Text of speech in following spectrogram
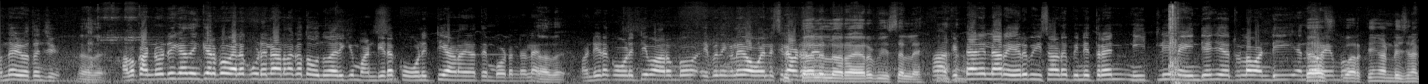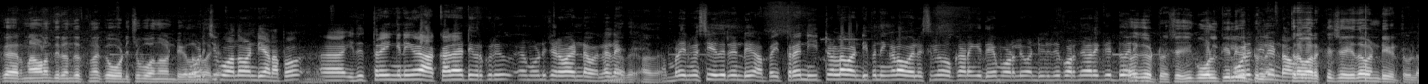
ഒന്ന് എഴുപത്തഞ്ച്. അതെ. അപ്പോൾ കണ്ടുകൊണ്ടിരിക്കാൻ നിങ്ങൾക്ക് ചിലപ്പോൾ വില കൂടുതലാണെന്നൊക്കെ തോന്നുമായിരിക്കും. വണ്ടിയുടെ ക്വാളിറ്റി ആണ് അതിനകത്ത് ഇമ്പോർട്ടന്റ് അല്ലേ? അതെ. വണ്ടിയുടെ ക്വാളിറ്റി മാറുമ്പോൾ ഇപ്പൊ നിങ്ങൾ റയർ പീസ് അല്ലേ? ആ കിട്ടാനില്ല റെയർ പീസാണ് പിന്നെ ഇത്രയും നീറ്റ്ലി മെയിന്റെയിൻ ചെയ്തിട്ടുള്ള വണ്ടി എന്ന് പറയുമ്പോൾ വർക്കിംഗ് കണ്ടീഷനൊക്കെ എറണാകുളം തിരുവനന്തപുരത്ത് നിന്നൊക്കെ ഓടിച്ചു പോകുന്ന വണ്ടികൾ ഓടിച്ചു പോകുന്ന വണ്ടിയാണ്. അപ്പോൾ ഇത് ഇത്രയും ഇങ്ങനെ ആക്കാനായിട്ട് ഇവർക്കൊരു എമൗണ്ട് ചിലവായിട്ടുണ്ടാവും അല്ലേ? നമ്മൾ ഇൻവെസ്റ്റ് ചെയ്തിട്ടുണ്ട്. അപ്പൊ ഇത്രയും നീറ്റുള്ള വണ്ടി ഇപ്പൊ നിങ്ങൾ ഓയിലസിൽ നോക്കുകയാണെങ്കിൽ ഇതേ മോഡൽ വണ്ടിയിൽ കുറഞ്ഞ വില കിട്ടും കിട്ടും. പക്ഷേ ഈ ക്വാളിറ്റിയിൽ കിട്ടില്ല ഇത്ര വർക്ക് ചെയ്ത വണ്ടി കിട്ടൂല.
